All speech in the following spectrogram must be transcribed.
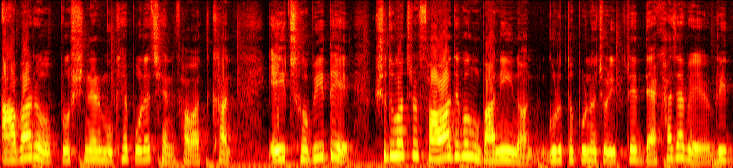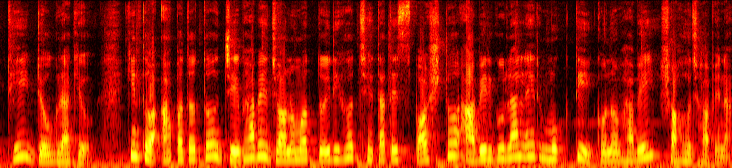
আবারও প্রশ্নের মুখে পড়েছেন ফাওয়াদ খান। এই ছবিতে শুধুমাত্র ফাওয়াদ এবং বাণী নন, গুরুত্বপূর্ণ চরিত্রে দেখা যাবে ঋদ্ধি ডোগরাকেও। কিন্তু আপাতত যেভাবে জনমত তৈরি হচ্ছে, তাতে স্পষ্ট আবির গুলালের মুক্তি কোনোভাবেই সহজ হবে না।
